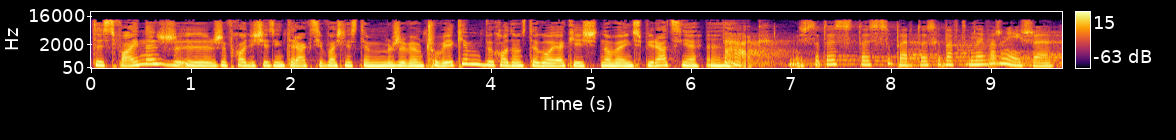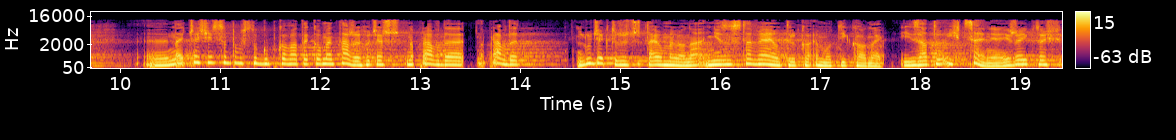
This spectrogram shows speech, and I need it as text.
to jest fajne, że, że wchodzi się z interakcji właśnie z tym żywym człowiekiem, wychodzą z tego jakieś nowe inspiracje. Tak, wiesz co, to jest, to jest super, to jest chyba w tym najważniejsze. Yy, Najczęściej są po prostu głupkowate komentarze, chociaż naprawdę, naprawdę ludzie, którzy czytają Melona, nie zostawiają tylko emotikonek. I za to ich cenię. Jeżeli ktoś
